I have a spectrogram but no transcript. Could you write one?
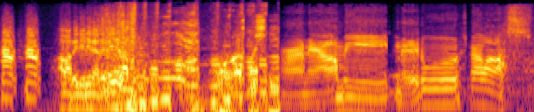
Ha ha, Nerustalas.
